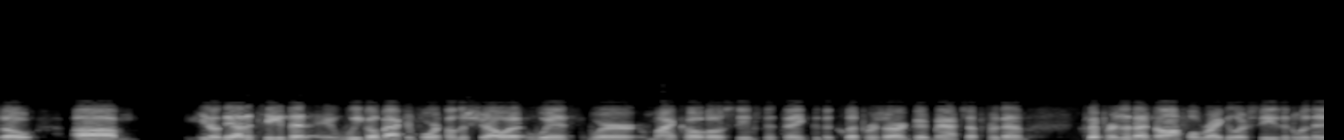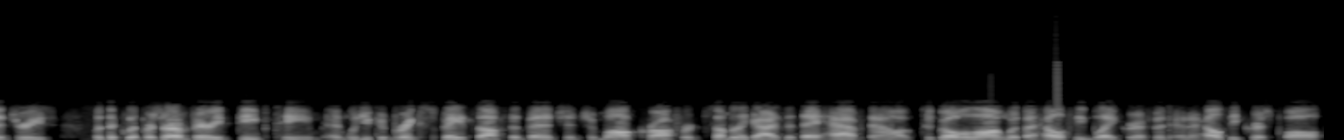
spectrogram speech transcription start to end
So um, you know, the other team that we go back and forth on the show with, where my co-host seems to think the Clippers are a good matchup for them. Clippers have had an awful regular season with injuries, but the Clippers are a very deep team, and when you can bring Speights off the bench and Jamal Crawford, some of the guys that they have now, to go along with a healthy Blake Griffin and a healthy Chris Paul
